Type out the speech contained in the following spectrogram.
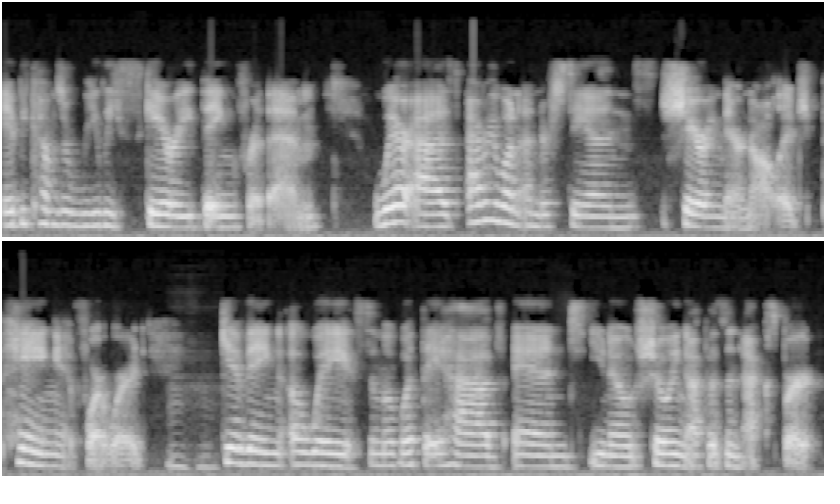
it becomes a really scary thing for them. Whereas everyone understands sharing their knowledge, paying it forward, mm-hmm. giving away some of what they have, and, you know, showing up as an expert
